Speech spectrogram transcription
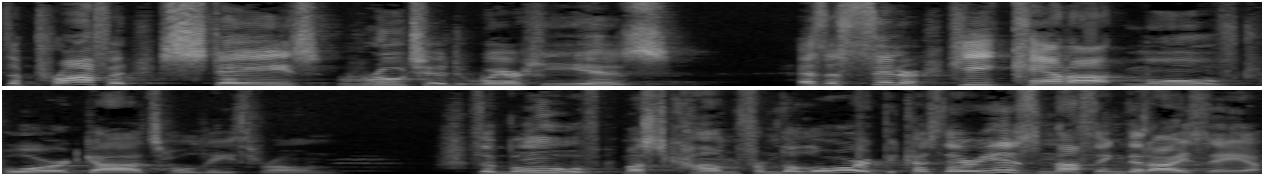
The prophet stays rooted where he is. As a sinner, he cannot move toward God's holy throne. The move must come from the Lord because there is nothing that Isaiah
